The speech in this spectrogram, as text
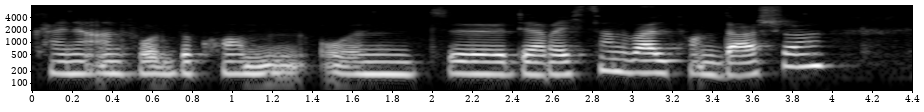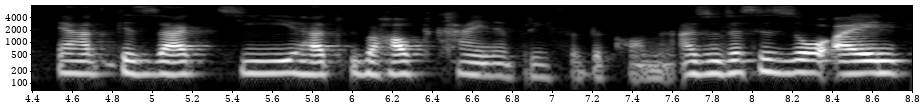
keine Antwort bekommen. Und äh, der Rechtsanwalt von Dasha, er hat gesagt, sie hat überhaupt keine Briefe bekommen. Also das ist so ein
